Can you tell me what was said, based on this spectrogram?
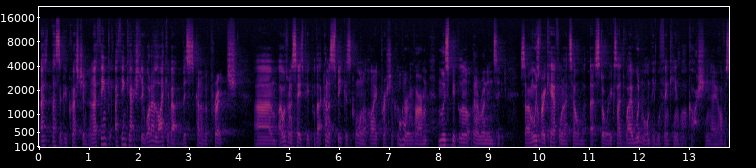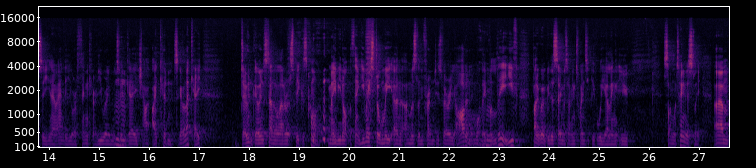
that's- that's a good question, and I think I think actually what I like about this kind of approach. Um, I always want to say to people that kind of speaker's corner, high pressure cooker Uh-huh. environment, most people are not going to run into. So I'm always very careful when I tell that, that story because I, I wouldn't want people thinking, well, gosh, you know, obviously, you know, Andy, you're a thinker, you were able to engage. I, I couldn't. So go, okay, don't go and stand on a ladder at Speaker's Corner. Maybe not the thing. You may still meet a, a Muslim friend who's very ardent in what they believe, but it won't be the same as having 20 people yelling at you simultaneously. Um,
